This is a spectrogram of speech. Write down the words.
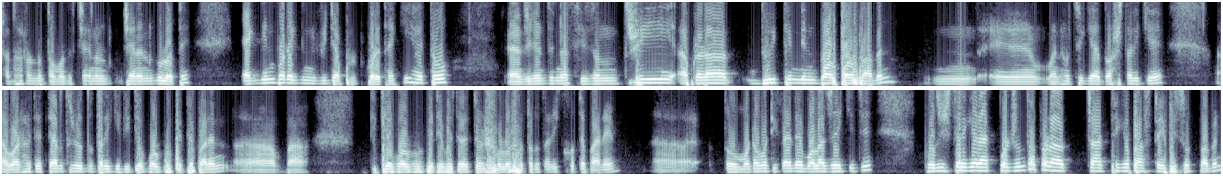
সাধারণত আমাদের চ্যানেল চ্যানেলগুলোতে একদিন পর একদিন ভিডিও আপলোড করে থাকি। হয়তো জিনেদিনা সিজন থ্রি আপনারা দুই, তিন দিন পর পর পাবেন। মানে হচ্ছে গিয়া দশ তারিখে, আবার হয়তো তেরো, চোদ্দ তারিখে দ্বিতীয় পর্ব পেতে পারেন বা দ্বিতীয় পর্ব পেতে হয়তো ষোলো, সতেরো তারিখ হতে পারে। তো মোটামুটি কায়দায় বলা যায় কি যে, পঁচিশ তারিখের আগ পর্যন্ত আপনারা চার থেকে পাঁচটা এপিসোড পাবেন।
